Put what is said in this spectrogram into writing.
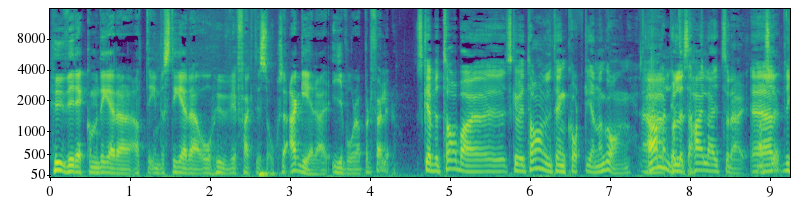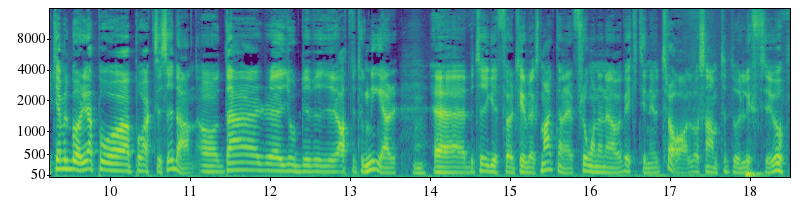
hur vi rekommenderar att investera och hur vi faktiskt också agerar i våra portföljer. Ska vi ta, bara, ska vi ta en liten kort genomgång? Ja, eh, på lite highlights sådär. Eh, Absolut. vi kan väl börja på, på aktiesidan. Och där eh, gjorde vi att vi tog ner mm. betyget för tillväxtmarknader från en övervikt till neutral. Och samtidigt då lyfte vi upp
